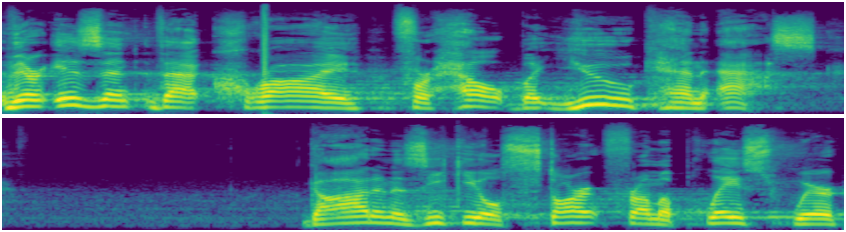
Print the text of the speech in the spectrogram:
There isn't that cry for help, but you can ask. God and Ezekiel start from a place where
